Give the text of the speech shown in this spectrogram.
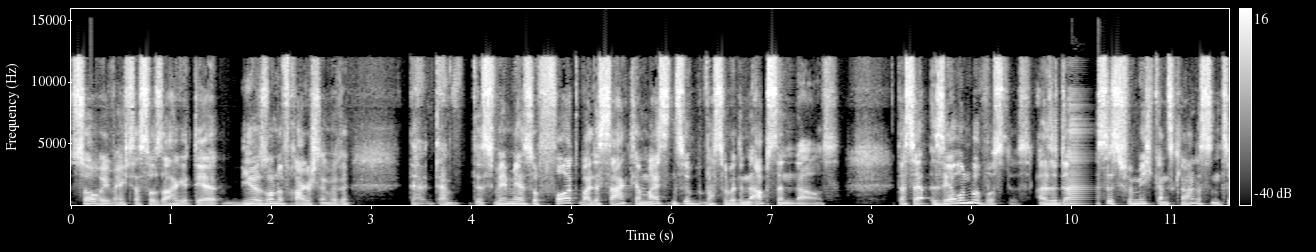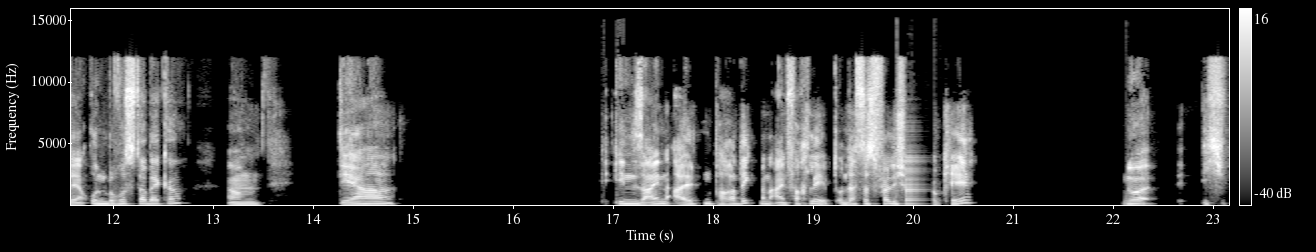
sorry, wenn ich das so sage, der mir so eine Frage stellen würde, da, da, das wäre mir sofort, weil das sagt ja meistens was über den Absender aus. Dass er sehr unbewusst ist. Also, das ist für mich ganz klar, das ist ein sehr unbewusster Bäcker, ähm, der in seinen alten Paradigmen einfach lebt. Und das ist völlig okay. Nur ich,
